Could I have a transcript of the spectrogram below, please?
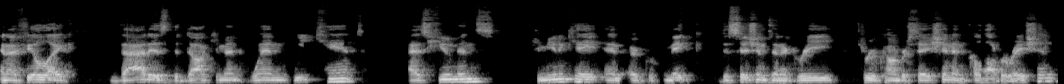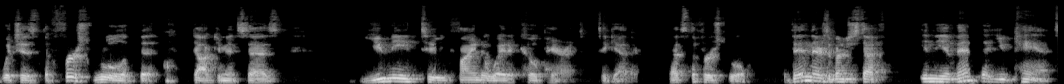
and I feel like that is the document when we can't, as humans, communicate and ag- make decisions and agree through conversation and collaboration, which is the first rule of the document says you need to find a way to co-parent together. That's the first rule. Then there's a bunch of stuff in the event that you can't,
